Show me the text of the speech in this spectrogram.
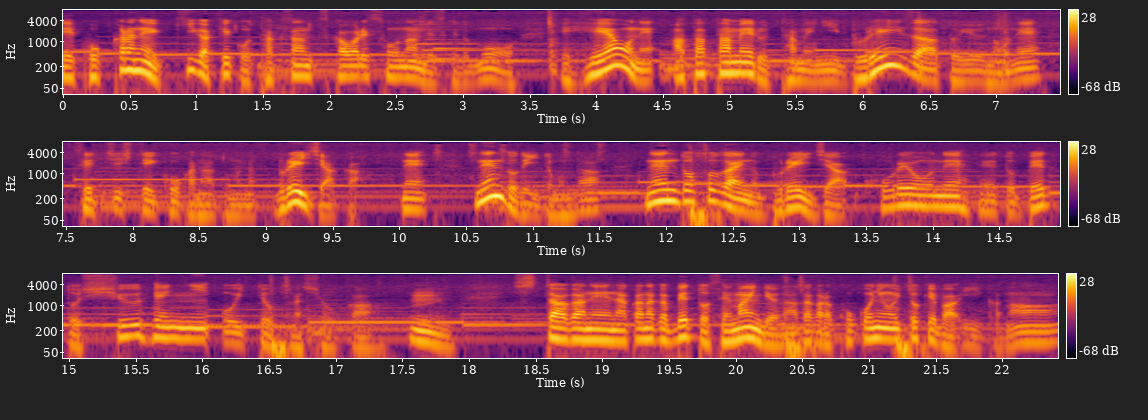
で、こっからね、木が結構たくさん使われそうなんですけども、部屋をね、温めるために、ブレイザーというのをね、設置していこうかなと思います。ブレイジャーか。ね。粘土でいいと思うんだ。粘土素材のブレイジャー。これをね、えっ、ー、と、ベッド周辺に置いておきましょうか。うん。下がね、なかなかベッド狭いんだよな。だからここに置いとけばいいかな。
